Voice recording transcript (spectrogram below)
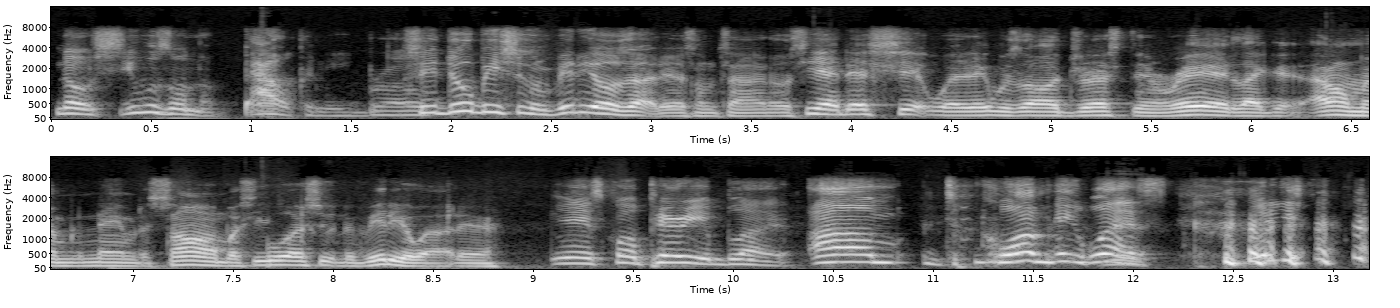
No, she was on the balcony, bro. She do be shooting videos out there sometimes though. She had that shit where they was all dressed in red. Like I don't remember the name of the song, but she was shooting a video out there. Yeah, it's called Period Blood. Um, Kwame West. What do you,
